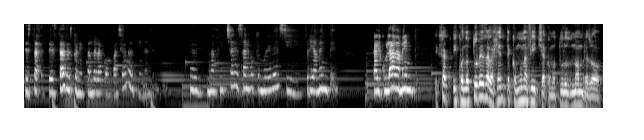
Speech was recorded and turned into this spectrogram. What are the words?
te, te estás desconectando de la compasión al final del día. Una ficha es algo que mueves y fríamente, calculadamente. Exacto, y cuando tú ves a la gente como una ficha, como tú lo nombres, o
